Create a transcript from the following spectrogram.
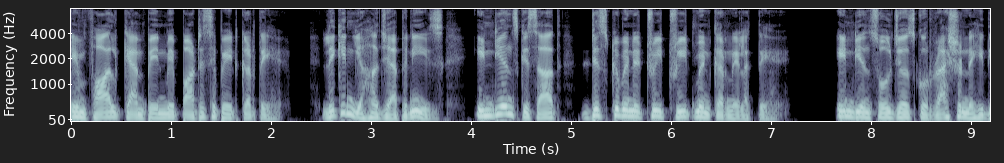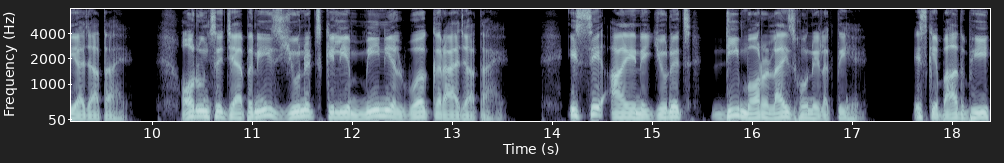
इम्फाल कैंपेन में पार्टिसिपेट करते हैं। लेकिन यहाँ जापानीज इंडियंस के साथ डिस्क्रिमिनेटरी ट्रीटमेंट करने लगते हैं। इंडियन सोल्जर्स को राशन नहीं दिया जाता है और उनसे जापानीज यूनिट्स के लिए मीनियल वर्क कराया जाता है। इससे आईएनए यूनिट्स डीमोरलाइज होने लगती हैं। इसके बाद भी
